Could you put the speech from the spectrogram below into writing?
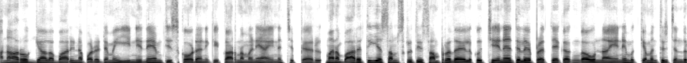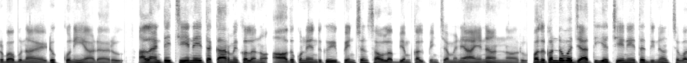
అనారోగ్యాల బారిన పడటమే ఈ నిర్ణయం తీసుకోవడానికి కారణమని ఆయన చెప్పారు. మన భారతీయ సంస్కృతి సంప్రదాయాలకు చేనేతలే ప్రత్యేక ప్రత్యేకంగా ఉన్నాయని ముఖ్యమంత్రి చంద్రబాబు నాయుడు కొనియాడారు. అలాంటి చేనేత కార్మికులను ఆదుకునేందుకు ఈ పెన్షన్ సౌలభ్యం కల్పించామని ఆయన అన్నారు. పదకొండవ జాతీయ చేనేత దినోత్సవ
